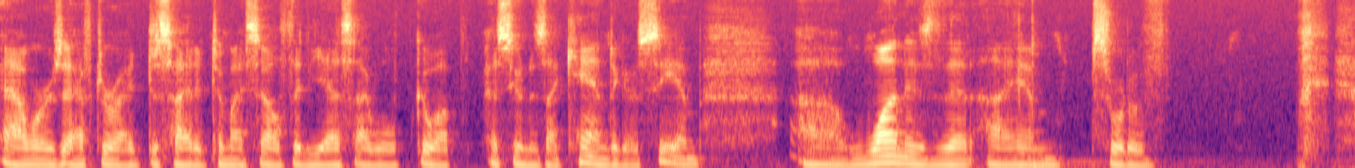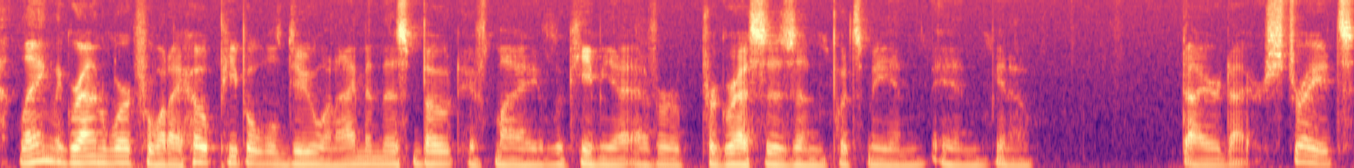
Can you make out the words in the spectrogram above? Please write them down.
hours after I decided to myself that yes I will go up as soon as I can to go see him. Uh, one is that I am sort of laying the groundwork for what I hope people will do when I'm in this boat if my leukemia ever progresses and puts me in, in you know, dire, dire straits.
